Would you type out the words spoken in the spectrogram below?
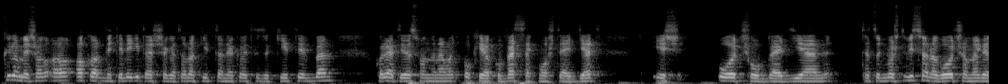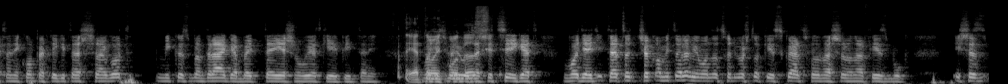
különben is a- akarnék egy légitársaságot alakítani a következő két évben, akkor lehet, hogy azt mondanám, hogy oké, okay, akkor veszek most egyet, és olcsóbb egy ilyen, tehát hogy most viszonylag olcsón meg lehet venni komplet légitársaságot, miközben drágább egy teljesen újat kiépíteni. Hát értem, Vagy egy hajózási céget, vagy egy, tehát hogy csak amit a Levi mondott, hogy most oké, okay, Square-t felvásárolná a Facebook, és ez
